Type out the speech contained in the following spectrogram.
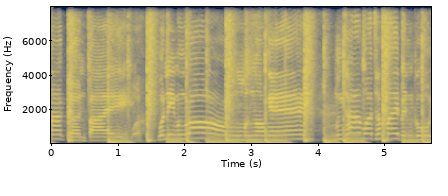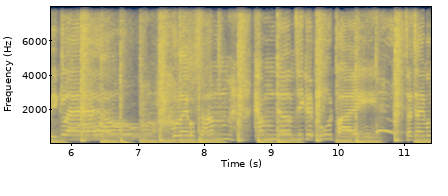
มากเกินไป วันนี้มึงร้อ อีกแล้ว กูเลยบอกซ้ำคำเดิมที่เคยพูดไป ถ้าใจมึง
